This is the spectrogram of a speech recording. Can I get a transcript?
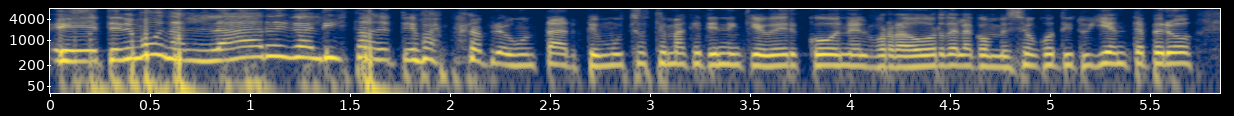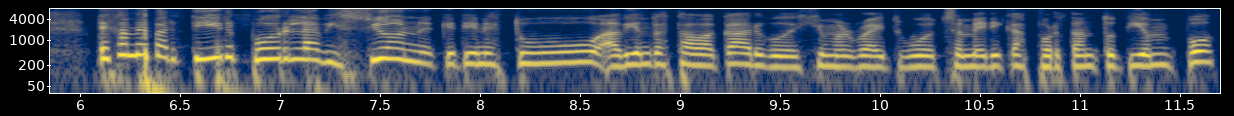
Eh, tenemos una larga lista de temas para preguntarte, muchos temas que tienen que ver con el borrador de la Convención Constituyente, pero déjame partir por la visión que tienes tú, habiendo estado a cargo de Human Rights Watch Américas por tanto tiempo,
